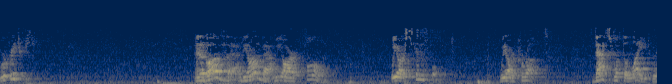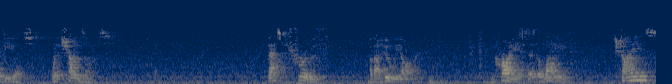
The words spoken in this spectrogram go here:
We're creatures. And above that, beyond that, we are fallen. We are sinful. We are corrupt. That's what the light reveals when it shines on us. That's the truth about who we are. And Christ, as the light, shines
